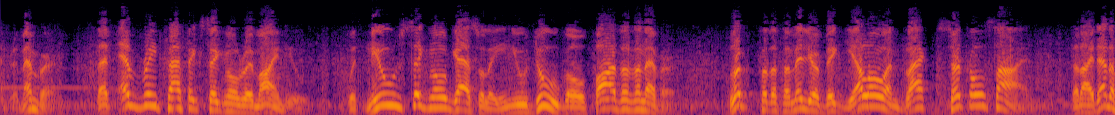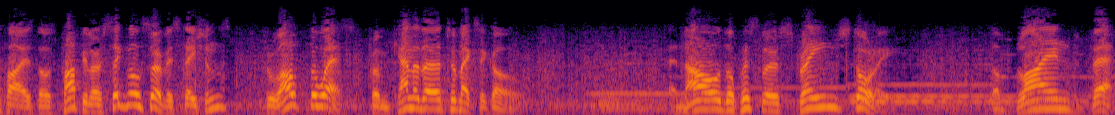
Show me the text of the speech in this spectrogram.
And remember, let every traffic signal remind you with new signal gasoline, you do go farther than ever. Look for the familiar big yellow and black circle sign that identifies those popular signal service stations throughout the West, from Canada to Mexico. And now, the Whistler's strange story The Blind Bet.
